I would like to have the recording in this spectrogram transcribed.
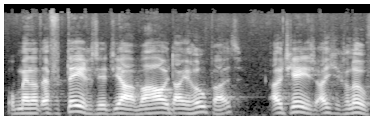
het moment dat het even tegen zit, ja, waar haal je dan je hoop uit? Uit Jezus, uit je geloof.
